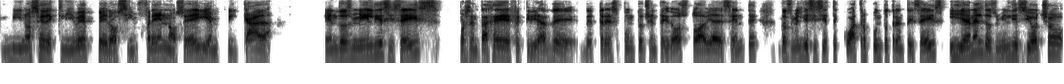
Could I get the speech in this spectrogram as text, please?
vino ese declive, pero sin frenos, ¿eh? Y en picada en 2016, porcentaje de efectividad de, 3.82, todavía decente. 2017, 4.36. Y ya en el 2018,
